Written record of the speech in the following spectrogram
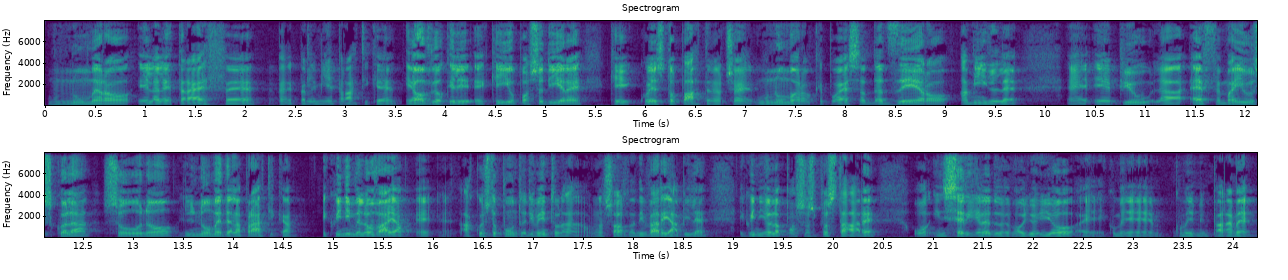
un numero e la lettera F per, per le mie pratiche, è ovvio che, eh, che, io posso dire che questo pattern, cioè un numero che può essere da 0 a 1000 eh, e più la F maiuscola, sono il nome della pratica e quindi me lo vai a, eh, a questo punto diventa una, una, sorta di variabile e quindi io la posso spostare o inserire dove voglio io e come, come mi pare a me.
